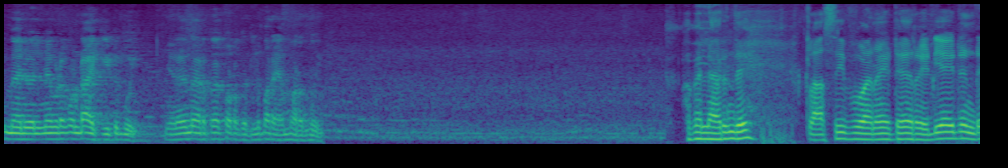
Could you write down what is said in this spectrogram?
ഇമാനുവലിനെ ഇവിടെ കൊണ്ടാക്കിയിട്ട് പോയി. ഞാൻ നേരത്തെ തുടക്കത്തിൽ പറയാൻ മറന്നുപോയി. അപ്പൊ എല്ലാവരും ദേ ക്ലാസ്സിൽ പോകാനായിട്ട് റെഡി ആയിട്ടുണ്ട്.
